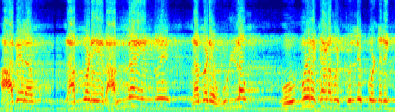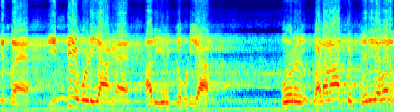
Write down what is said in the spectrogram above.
அதிலும் நம்முடையது அல்ல என்று நம்முடைய உள்ளம் ஒவ்வொரு கடமும் சொல்லிக் கொண்டிருக்கின்ற இந்திய மொழியாக அது இருக்க முடியாது. ஒரு வடநாட்டு பெரியவர்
